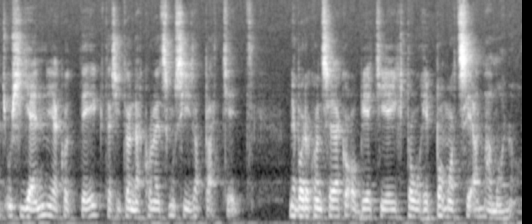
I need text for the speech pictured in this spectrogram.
ať už jen jako ty, kteří to nakonec musí zaplatit, nebo dokonce jako oběti jejich touhy pomoci a mamonu.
